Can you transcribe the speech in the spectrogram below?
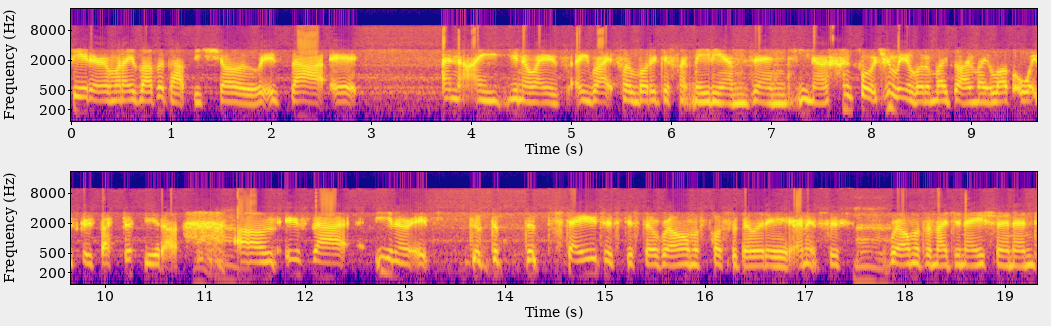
theatre and what I love about this show is that it and I, you know, I've, I write for a lot of different mediums, and you know, unfortunately, a lot of my time, my love always goes back to theatre. Um, is that you know, it's the, the the stage is just a realm of possibility, and it's this realm of imagination, and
